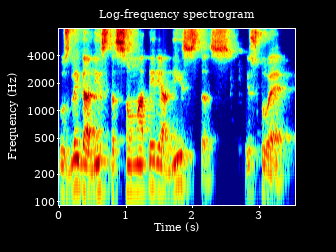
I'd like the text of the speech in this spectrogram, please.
os legalistas são materialistas, isto é,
